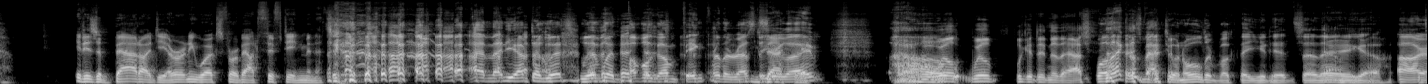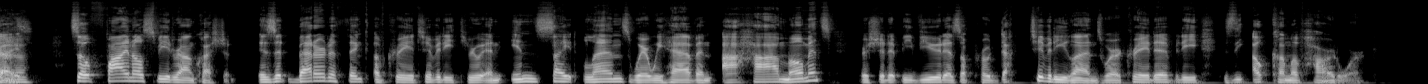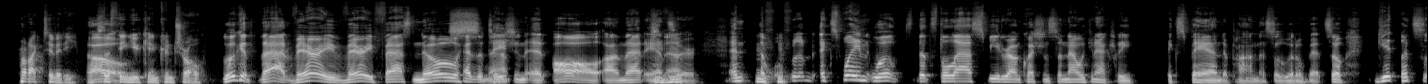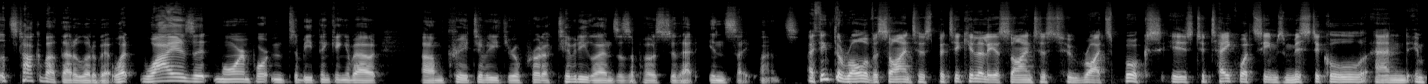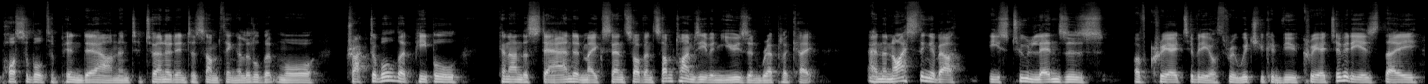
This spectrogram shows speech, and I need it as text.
It is a bad idea. It only works for about 15 minutes. and then you have to live, live with bubblegum pink for the rest of your life. Well, Oh. we'll we'll we'll get into that. Well, that goes back to an older book that you did. So there you go. All It right. does. So, final speed round question Is it better to think of creativity through an insight lens where we have an aha moments, or should it be viewed as a productivity lens where creativity is the outcome of hard work? Productivity. It's the Oh. thing you can control. Look at that. Very, very fast. No Snap. hesitation at all on that answer. And uh, explain, well, that's the last speed round question. So now we can actually expand upon this a little bit. So get let's let's talk about that a little bit. What why is it more important to be thinking about um, creativity through a productivity lens as opposed to that insight lens? I think the role of a scientist, particularly a scientist who writes books, is to take what seems mystical and impossible to pin down and to turn it into something a little bit more tractable that people can understand and make sense of, and sometimes even use and replicate. And the nice thing about these two lenses of creativity or through which you can view creativity is they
